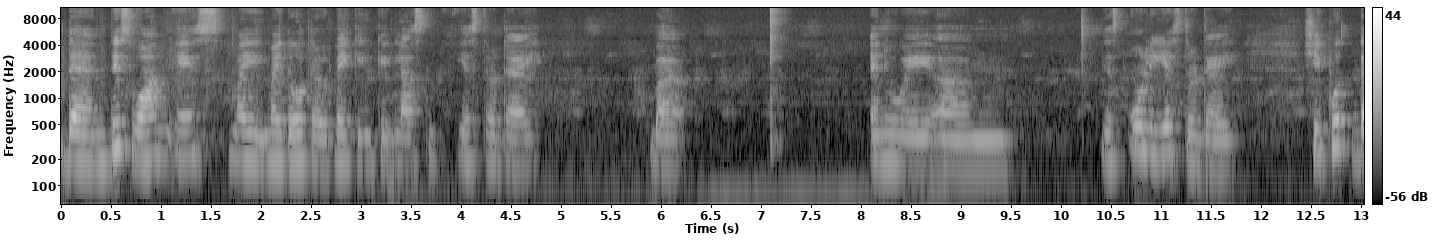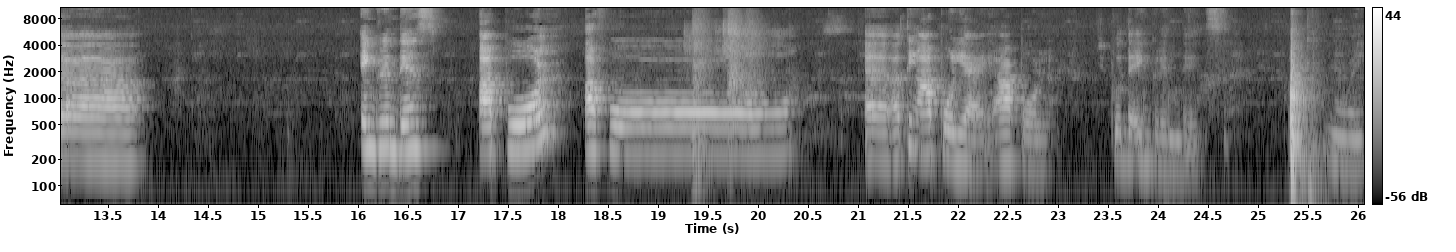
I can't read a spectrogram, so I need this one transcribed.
Then this one is my my daughter making cake last yesterday. But anyway um yes only yesterday. She put the ingredients apple apple uh, I think apple yeah apple. She put the ingredients. Anyway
